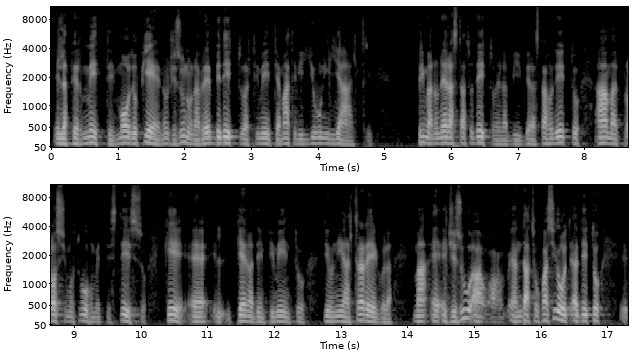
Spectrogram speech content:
e la permette in modo pieno. Gesù non avrebbe detto altrimenti amatevi gli uni gli altri. Prima non era stato detto nella Bibbia, era stato detto ama il prossimo tuo come te stesso, che è il pieno adempimento di ogni altra regola, ma eh, Gesù ha, è andato quasi oltre, ha detto eh,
